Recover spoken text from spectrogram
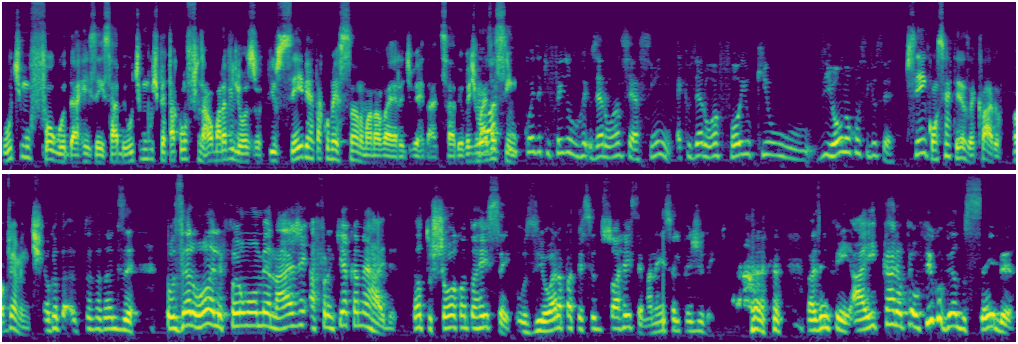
último fogo da Heisei, sabe? O último espetáculo final maravilhoso. E o Saber tá começando uma nova era de verdade, sabe? Eu vejo Eu mais assim. que a coisa que fez o Zero One ser assim é que o Zero One foi o que o Zion não conseguiu ser. Sim, com certeza, claro, obviamente. É o que eu tô, eu tô tentando dizer. O Zero One ele foi uma homenagem à franquia Kamen Rider. Tanto o Showa quanto o Heisei. O Zio era pra ter sido só Heisei, mas nem isso ele fez direito. mas enfim, aí, cara, eu, eu fico vendo Saber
